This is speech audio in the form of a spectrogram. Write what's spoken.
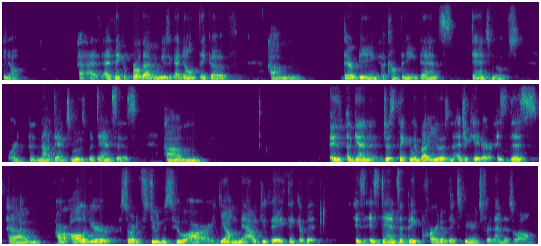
you know I, I, think of pearl diving music. I don't think of um, there being accompanying dance dance moves or not dance moves, but dances. Um, again, just thinking about you as an educator, is this um, are all of your sort of students who are young now? Do they think of it? Is is dance a big part of the experience for them as well?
